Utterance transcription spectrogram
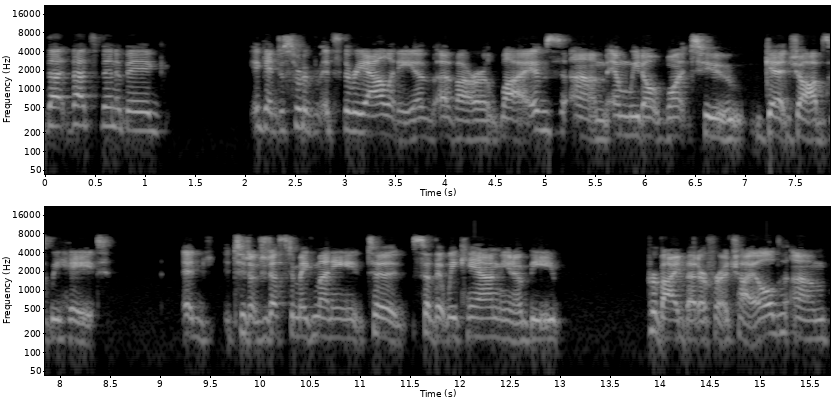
that that's been a big again, just sort of it's the reality of, of our lives. Um, and we don't want to get jobs we hate and to just to make money to so that we can, you know, be provide better for a child. Um,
